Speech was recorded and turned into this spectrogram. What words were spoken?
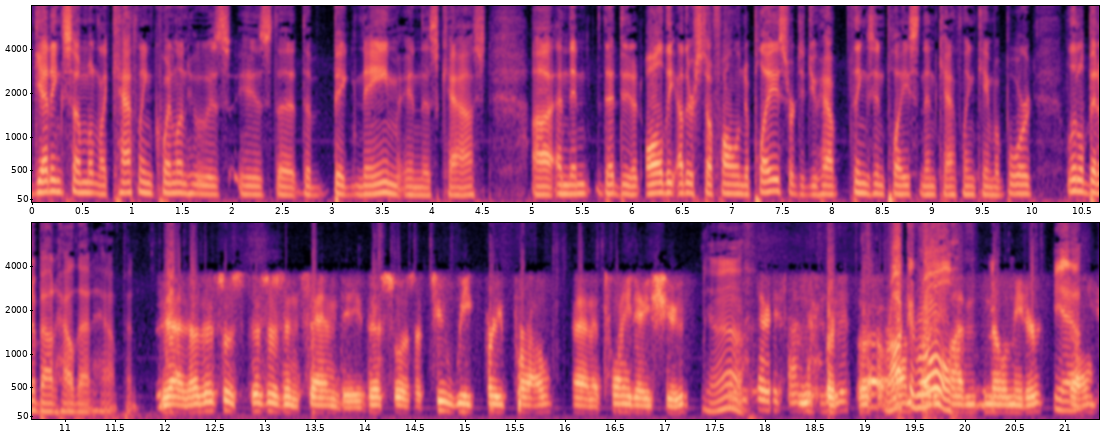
getting someone like Kathleen Quinlan, who is is the the big name in this cast, uh, and then that did all the other stuff fall into place, or did you have things in place and then Kathleen came aboard? A little bit about how that happened. Yeah, no, this was this was insanity. This was a two week pre pro and a twenty day shoot. Yeah. 35 minutes. With, uh, Rock and roll. 35 millimeter. Yeah. film.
